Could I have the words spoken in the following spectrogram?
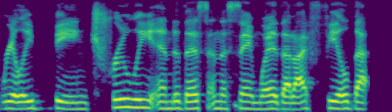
really being truly into this in the same way that I feel that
